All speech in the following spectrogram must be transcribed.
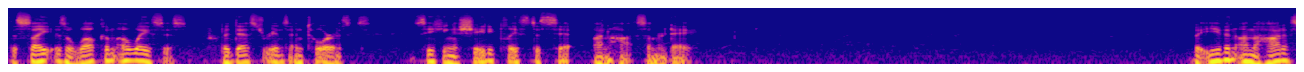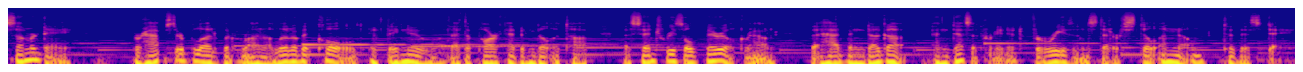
the site is a welcome oasis for pedestrians and tourists seeking a shady place to sit on a hot summer day. But even on the hottest summer day, Perhaps their blood would run a little bit cold if they knew that the park had been built atop a centuries old burial ground that had been dug up and desecrated for reasons that are still unknown to this day.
